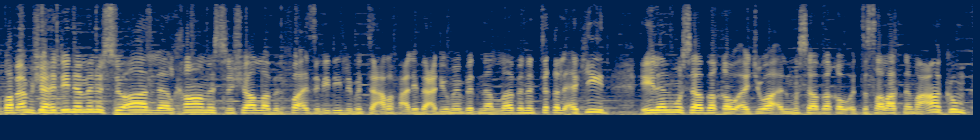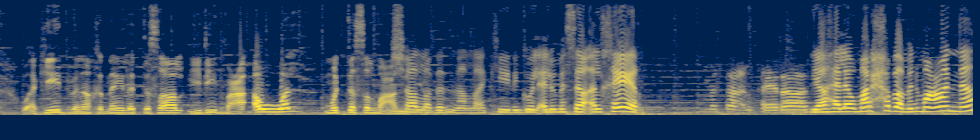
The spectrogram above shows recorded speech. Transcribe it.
وطبعا مشاهدينا من السؤال الخامس إن شاء الله بالفائز الجديد اللي بنتعرف عليه بعد يومين بإذن الله بننتقل أكيد إلى المسابقة وأجواء المسابقة واتصالاتنا معاكم وأكيد بناخذ نيل اتصال جديد مع أول متصل معنا إن شاء الله. بإذن الله أكيد نقول ألو مساء الخير. مساء الخيرات. يا هلا ومرحبا من معانا؟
